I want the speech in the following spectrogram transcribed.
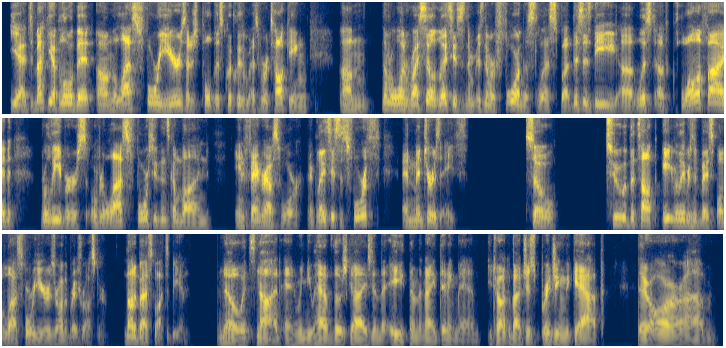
Yeah, to back you up a little bit, um, the last four years, I just pulled this quickly as we are talking. Um, number one, Raisel Iglesias is number, is number, four on this list, but this is the uh, list of qualified relievers over the last four seasons combined in Fangraphs WAR. Iglesias is fourth, and Minter is eighth. So, two of the top eight relievers in baseball the last four years are on the Braves roster. Not a bad spot to be in. No, it's not. And when you have those guys in the eighth and the ninth inning, man, you talk about just bridging the gap. There are, um,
